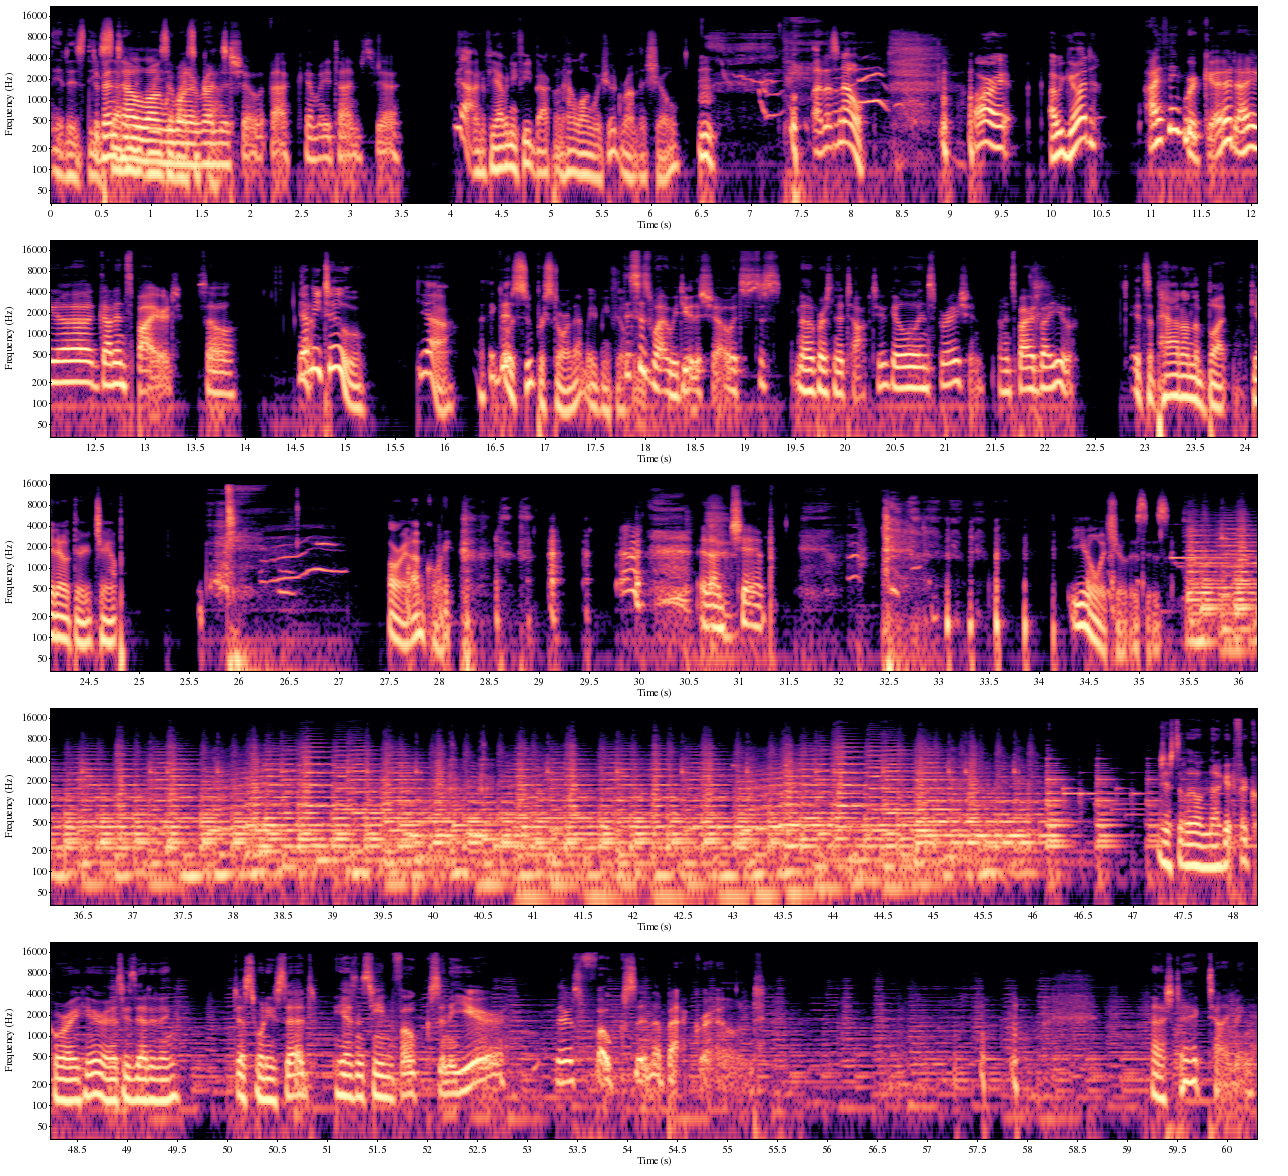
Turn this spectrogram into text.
it is. The Depends how long we want to run this show back. How many times? Yeah. Yeah, and if you have any feedback on how long we should run the show, Mm. let us know. All right, are we good? I think we're good. I uh, got inspired. So Yeah, Yeah. me too. Yeah, I think it was Superstore that made me feel. this good. is why we do the show. It's just another person to talk to, get a little inspiration. I'm inspired by you. it's a pat on the butt. Get out there, champ. All right, I'm Corey. and I'm champ. You know what show this is. Just a little nugget for Corey here as he's editing. Just when he said he hasn't seen folks in a year, there's folks in the background. Hashtag timing.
